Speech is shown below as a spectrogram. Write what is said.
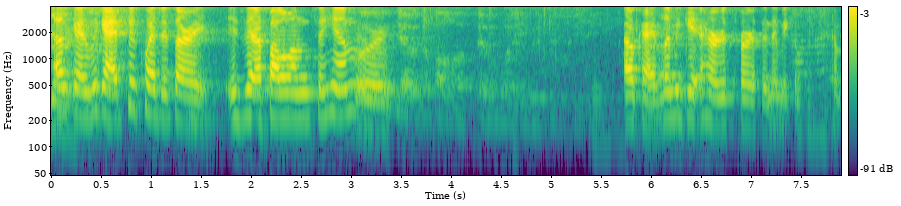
Now. Okay, we got two questions. Sorry, is it a follow-on to him or? Yeah, it a follow-up to what he was just speaking. Okay, let me get hers first and then we can come.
